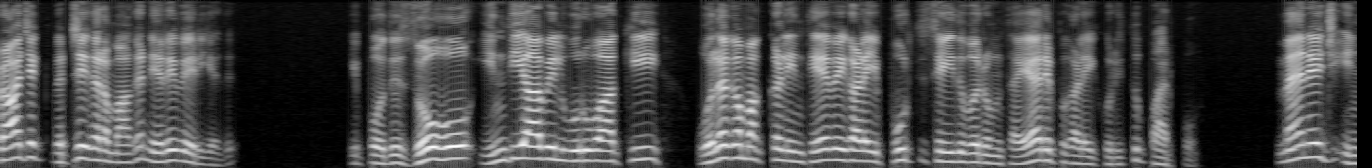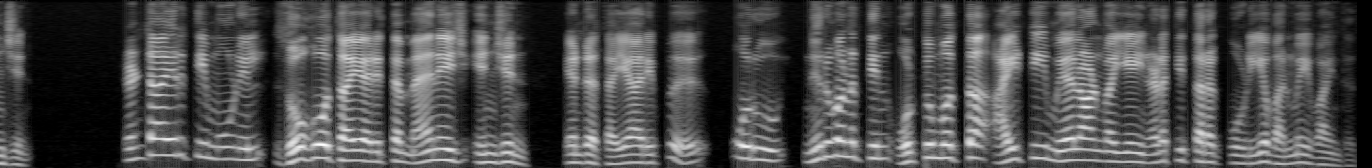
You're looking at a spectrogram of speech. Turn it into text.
ப்ராஜெக்ட் வெற்றிகரமாக நிறைவேறியது. இப்போது ஜோஹோ இந்தியாவில் உருவாக்கி உலக மக்களின் தேவைகளை பூர்த்தி செய்து வரும் தயாரிப்புகளை குறித்து பார்ப்போம். மேனேஜ் இன்ஜின் ரெண்டாயிரத்தி மூணில் ஜோஹோ தயாரித்த மேனேஜ் இன்ஜின் என்ற தயாரிப்பு ஒரு நிறுவனத்தின் ஒட்டுமொத்த ஐடி மேலாண்மையை நடத்தித் தரக்கூடிய வன்மை வாய்ந்தது.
